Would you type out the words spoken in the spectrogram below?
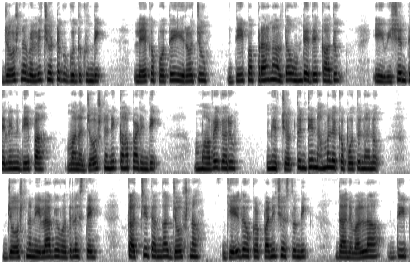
జోష్న వెళ్ళి చెట్టుకు గుద్దుకుంది. లేకపోతే ఈరోజు దీప ప్రాణాలతో ఉండేదే కాదు. ఈ విషయం తెలియని దీప మన జ్యోష్ణని కాపాడింది. మావయ్య గారు మీరు చెప్తుంటే నమ్మలేకపోతున్నాను. జ్యోష్ణని ఇలాగే వదిలేస్తే ఖచ్చితంగా జోష్న ఏదో ఒక పని చేస్తుంది. దానివల్ల దీప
